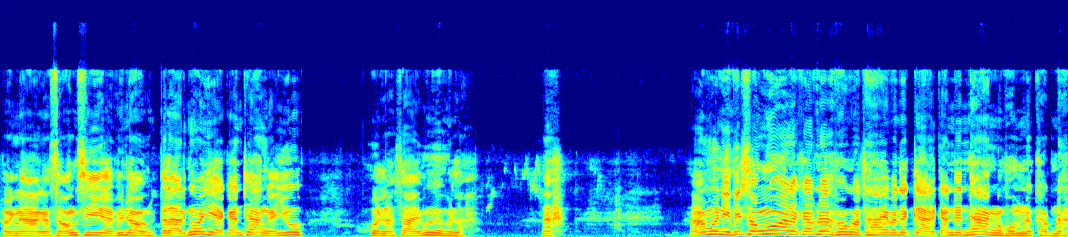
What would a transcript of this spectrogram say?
ข้างหน้ากับสองสี่เลยพี่น้อง ตลาดงัวแยกกันช่างกับอยู่หุ่นละสายมือหุ่นละนะ หามือนี่ไปส่งง้อนะครับนะผมก็ถ่ายบรรยากาศการเดินทางของผมนะครับนะ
